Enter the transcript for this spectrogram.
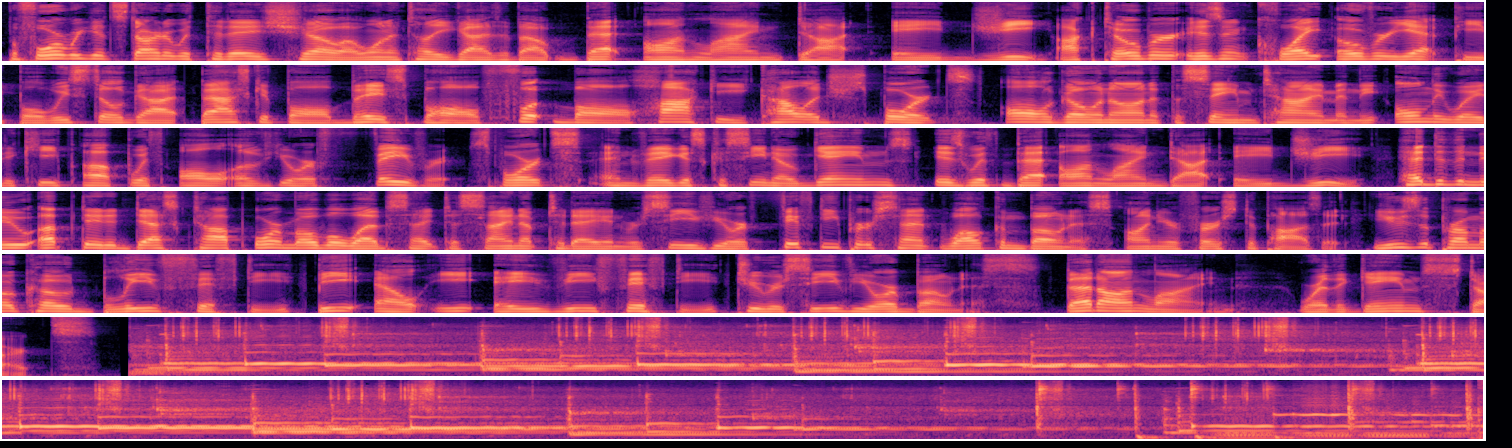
Before we get started with today's show, I want to tell you guys about betonline.ag. October isn't quite over yet, people. We still got basketball, baseball, football, hockey, college sports all going on at the same time, and the only way to keep up with all of your favorite sports and Vegas casino games is with betonline.ag. Head to the new updated desktop or mobile website to sign up today and receive your 50% welcome bonus on your first deposit. Use the promo code BLEAV50, B L E A V 50 to receive your bonus. Bet online, where the game starts.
